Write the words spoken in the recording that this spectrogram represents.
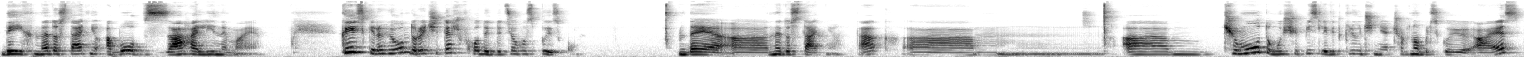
де їх недостатньо або взагалі немає. Київський регіон, до речі, теж входить до цього списку, де а, недостатньо. Так? А, а, Чому? Тому що після відключення Чорнобильської АЕС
